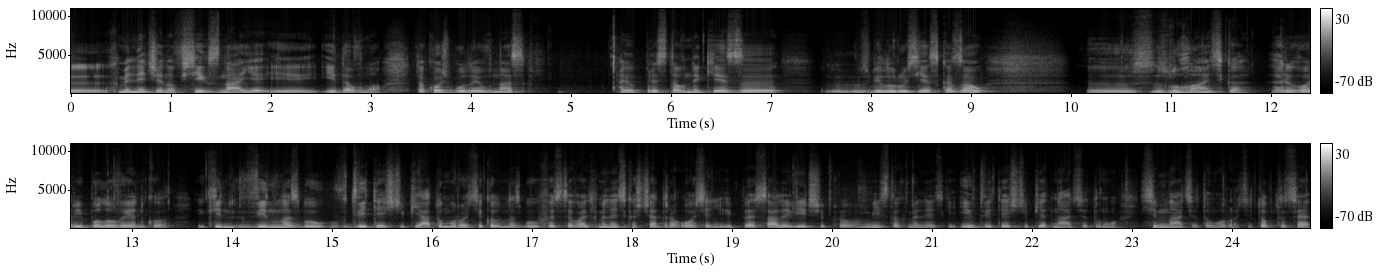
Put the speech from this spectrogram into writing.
е, Хмельниччина всіх знає і, і давно. Також були в нас е, представники з, е, з Білорусі, я сказав, з Луганська. Григорій Половинко, він у нас був в 2005 році, коли у нас був фестиваль Хмельницька щедра осінь, і писали вірші про місто Хмельницький, і в 2015-2017 році. Тобто це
